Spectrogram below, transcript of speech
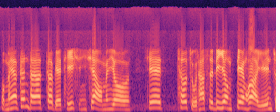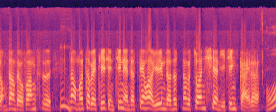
我们要跟大家特别提醒一下，我们有些。车主他是利用电话语音转账的方式，嗯，那我们特别提醒，今年的电话语音的那那个专线已经改了，哦，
